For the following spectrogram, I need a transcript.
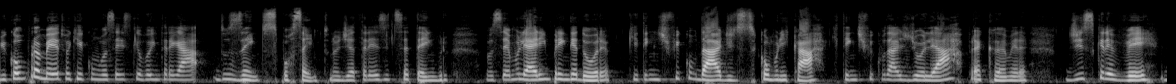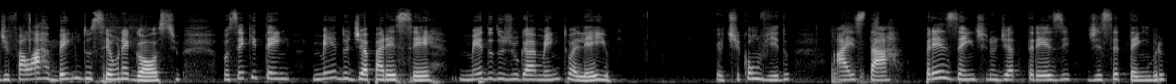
me comprometo aqui com vocês que eu vou entregar 200% no dia 13 de setembro. Você é mulher empreendedora que tem dificuldade de se comunicar, que tem dificuldade de olhar para a câmera, de escrever, de falar bem do seu negócio. Você que tem medo de aparecer, medo do julgamento alheio, eu te convido a estar presente no dia 13 de setembro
